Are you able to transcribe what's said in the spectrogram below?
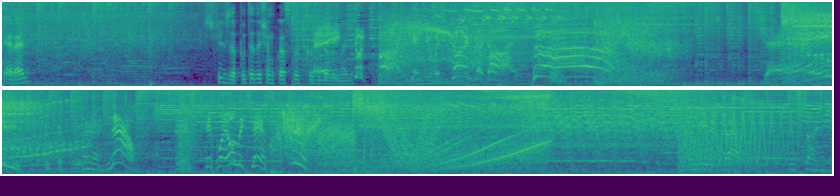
Caralho. Estes filhos da puta deixam-me quase todos com a vida vermelha. goodbye, It's my only chance! I made it back. Inside me.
